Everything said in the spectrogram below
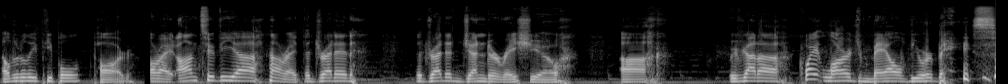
Elderly people, pog. All right, on to the, uh, all right, the dreaded, the dreaded gender ratio. Uh, we've got a quite large male viewer base.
